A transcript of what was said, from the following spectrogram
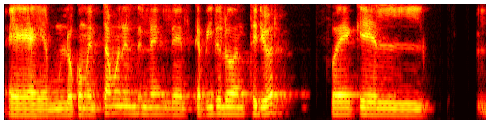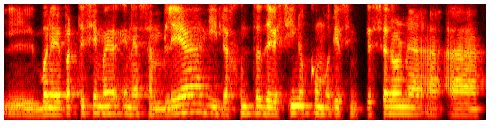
eh, lo comentamos en el, capítulo anterior, fue que el, el- bueno, me participé en asambleas y las juntas de vecinos como que se empezaron a-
